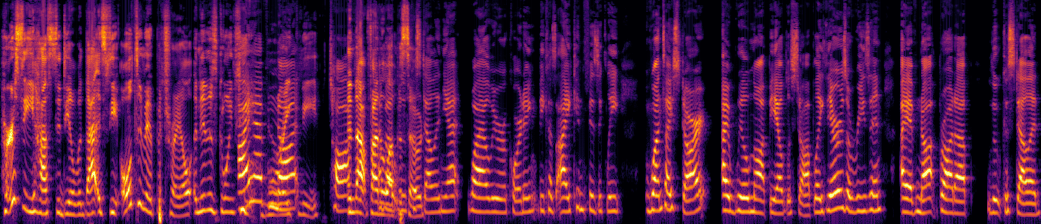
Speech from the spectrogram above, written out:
Percy has to deal with that. It's the ultimate betrayal, and it is going to I have break not me Talk in that final about episode. Luke Castellan yet while we were recording because I can physically once I start, I will not be able to stop. Like there is a reason I have not brought up Luke Castellan,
